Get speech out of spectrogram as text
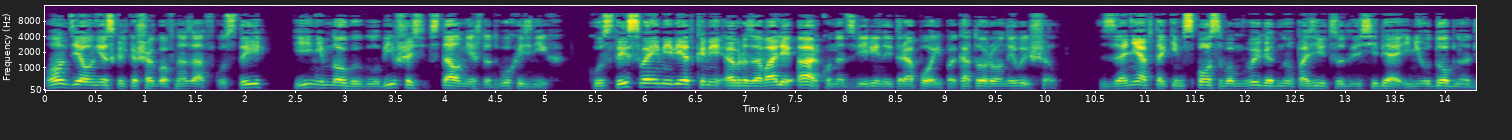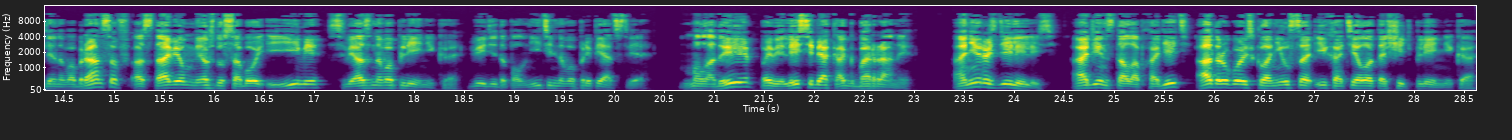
Он делал несколько шагов назад в кусты и, немного углубившись, встал между двух из них. Кусты своими ветками образовали арку над звериной тропой, по которой он и вышел. Заняв таким способом выгодную позицию для себя и неудобную для новобранцев, оставил между собой и ими связанного пленника в виде дополнительного препятствия. Молодые повели себя как бараны. Они разделились. Один стал обходить, а другой склонился и хотел оттащить пленника.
